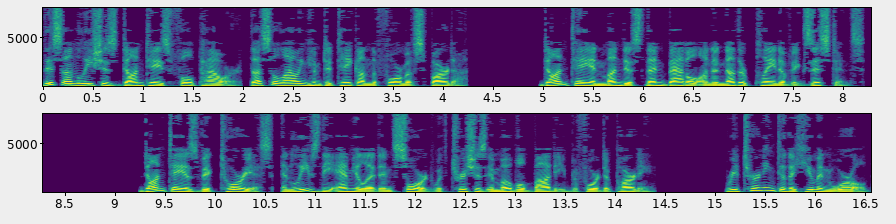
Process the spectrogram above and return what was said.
This unleashes Dante's full power, thus allowing him to take on the form of Sparta. Dante and Mundus then battle on another plane of existence. Dante is victorious, and leaves the amulet and sword with Trish's immobile body before departing. Returning to the human world,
